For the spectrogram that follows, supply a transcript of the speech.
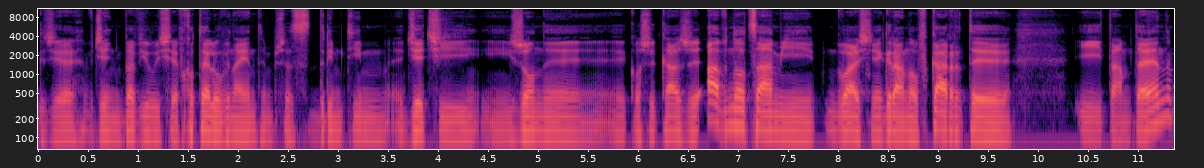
gdzie w dzień bawiły się w hotelu wynajętym przez Dream Team dzieci i żony koszykarzy, a w nocami właśnie grano w karty i tamten.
